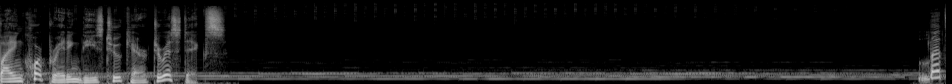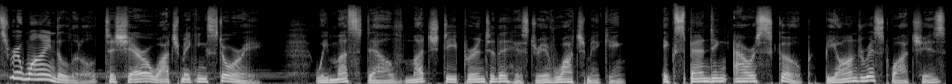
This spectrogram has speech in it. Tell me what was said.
by incorporating these two characteristics. Let's rewind a little to share a watchmaking story. We must delve much deeper into the history of watchmaking. expanding our scope beyond wristwatches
